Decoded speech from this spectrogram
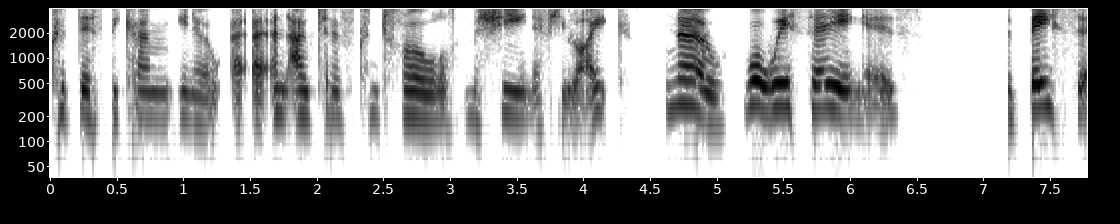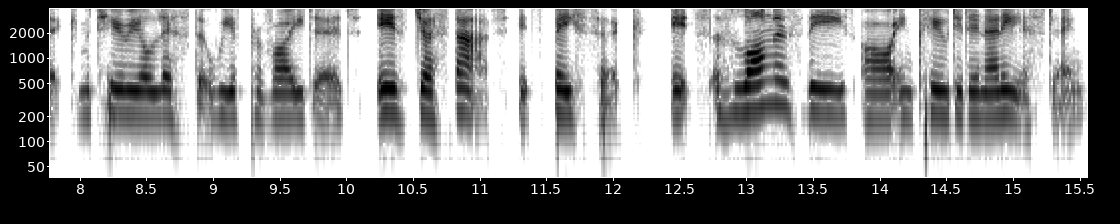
could this become you know a, an out of control machine if you like? No. What we're saying is the basic material list that we have provided is just that. It's basic. It's as long as these are included in any listing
